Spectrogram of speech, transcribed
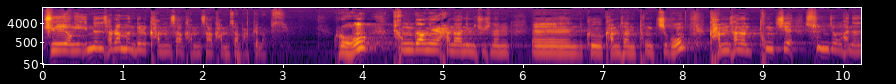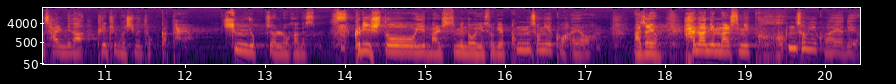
주의 영이 있는 사람은 늘 감사, 감사, 감사밖에 없어요. 그리고 평강의 하나님이 주시는 그 감사는 통치고 감사는 통치에 순종하는 삶이다. 그렇게 보시면 될 것 같아요. 16절로 가겠습니다. 그리스도의 말씀이 너희 속에 풍성히 고하여 맞아요. 하나님 말씀이 풍성히 고해야 돼요.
